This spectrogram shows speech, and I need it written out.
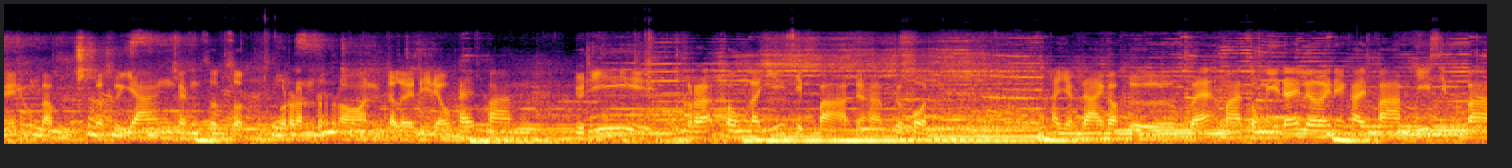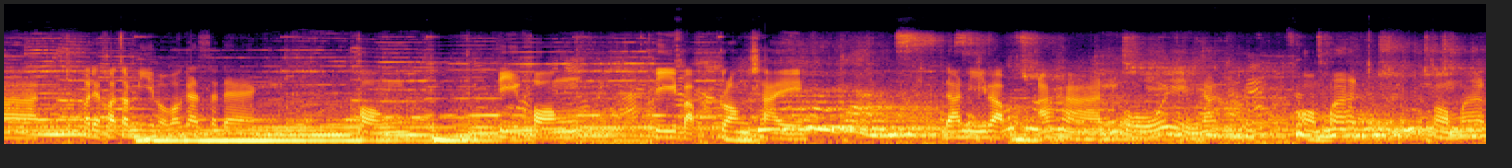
นี่ดูแบบก็คือย่างกันสดๆ ร้อนๆกันเลยดีเดียวไข่ปาล์มอยู่ที่กระทงละ 20 บาทนะครับ ทุกคนใครอยากได้ก็คือ แวะมาตรงนี้ได้เลยในไข่ปาล์ม20 บาทก็เดี๋ยวเขาจะมีแบบว่าการแสดงของดีของดีแบบกรองชัย ด้านนี้แบบอาหาร โอ้ยน่าหอมมากหอมมาก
